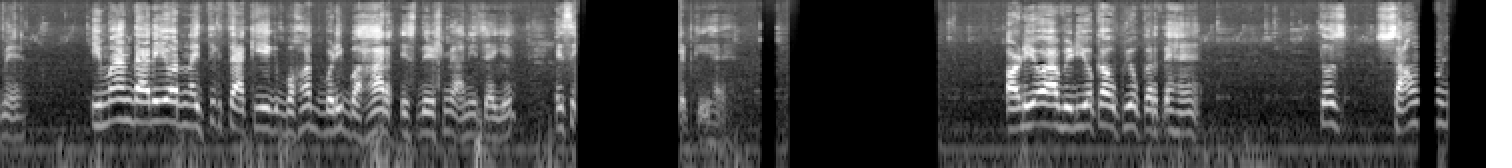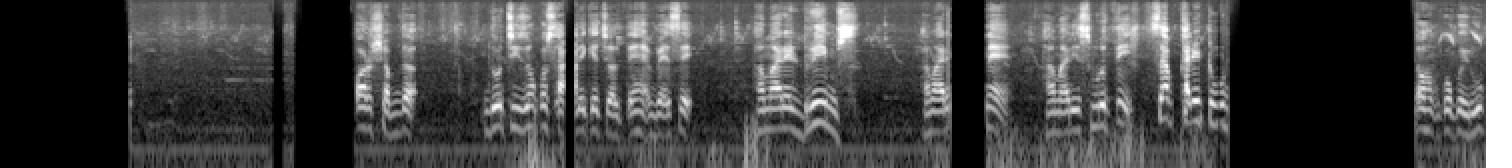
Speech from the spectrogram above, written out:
में ईमानदारी और नैतिकता की एक बहुत बड़ी बहार इस देश में आनी चाहिए ऐसी की है। ऑडियो या वीडियो का उपयोग करते हैं तो साउंड और शब्द दो चीज़ों को साथ लेके चलते हैं। वैसे हमारे ड्रीम्स हमारे हमारी स्मृति सब खाली टूट तो हमको कोई रूप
